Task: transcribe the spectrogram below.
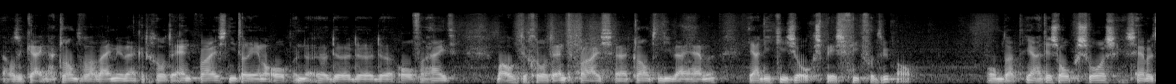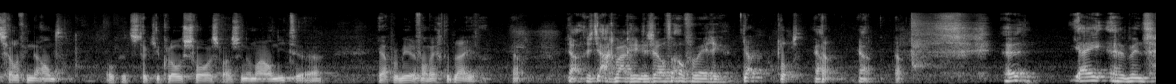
als ik kijk naar klanten waar wij mee werken, de grote enterprise, niet alleen maar open, de, de, de, de overheid, maar ook de grote enterprise uh, klanten die wij hebben, ja, die kiezen ook specifiek voor Drupal. Omdat ja, het is open source, ze hebben het zelf in de hand. Ook het stukje closed source waar ze normaal niet uh, ja, proberen van weg te blijven. Ja, ja dus eigenlijk maken die dezelfde overwegingen. Ja, klopt. Ja, ja. ja. ja. Uh, Jij bent,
